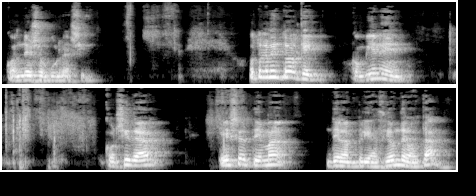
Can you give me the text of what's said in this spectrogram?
cuando eso ocurre así. Otro elemento al que conviene considerar es el tema de la ampliación de la OTAN.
